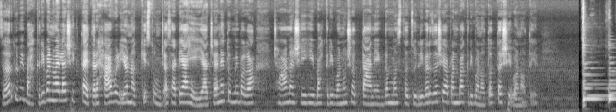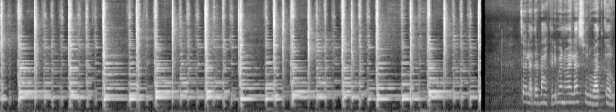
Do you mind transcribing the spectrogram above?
जर तुम्ही भाकरी बनवायला शिकताय तर हा व्हिडिओ नक्कीच तुमच्यासाठी आहे. याच्याने तुम्ही बघा छान अशी ही भाकरी बनवू शकता आणि एकदम मस्त चुलीवर जशी आपण भाकरी बनवतो तशी बनवते. चला तर भाकरी बनवायला सुरुवात करू.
